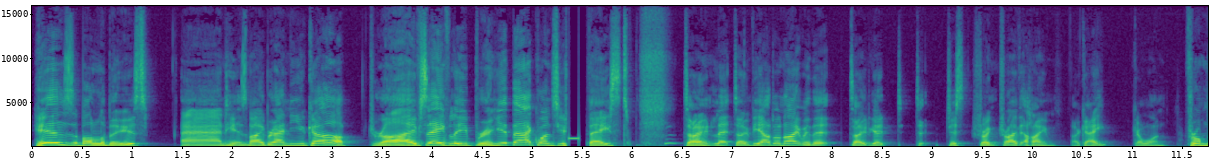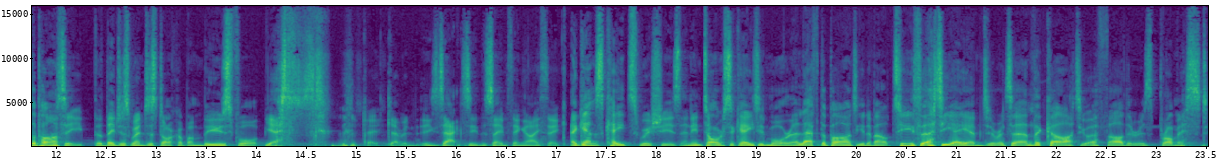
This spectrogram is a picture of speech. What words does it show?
here's a bottle of booze, and here's my brand new car. Drive safely, bring it back once you're faced. don't let, don't be out all night with it. Don't get, just drink drive it home. Okay, go on from the party that they just went to stock up on booze for. Yes. okay, Kevin, exactly the same thing I think. Against Kate's wishes, an intoxicated Maura left the party at about 2:30 a.m. to return the car to her father as promised,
